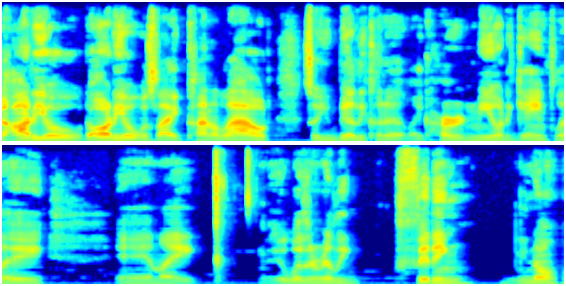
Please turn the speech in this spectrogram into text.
the audio the audio was like kind of loud so you barely could have like heard me or the gameplay. And like it wasn't really fitting you know?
